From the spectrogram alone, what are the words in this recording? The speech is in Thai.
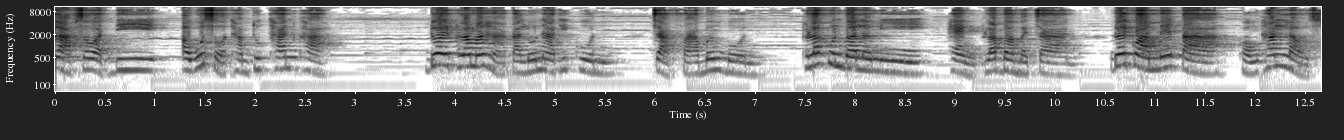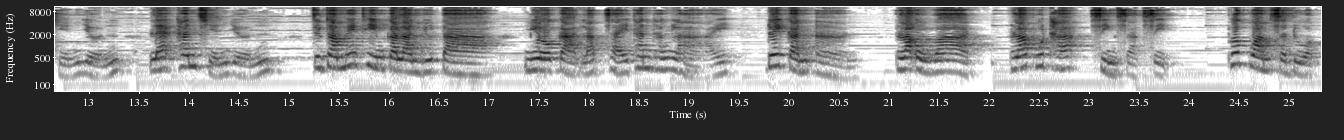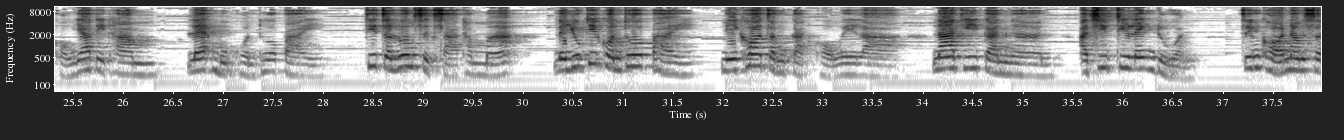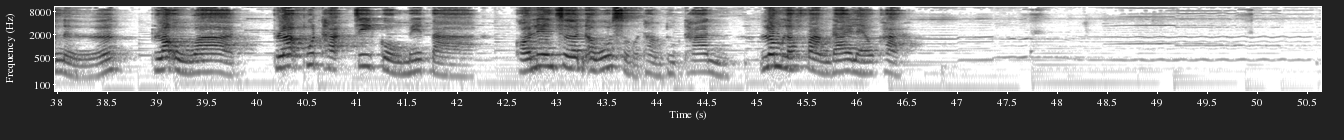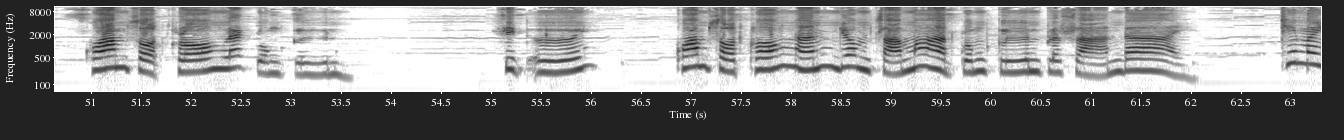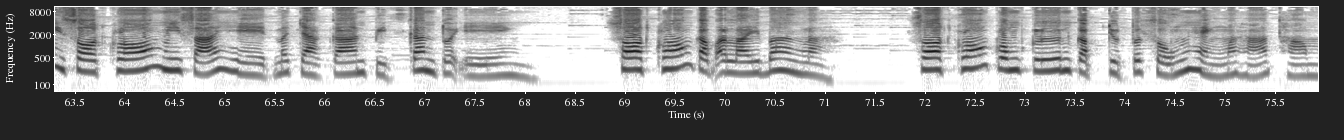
กราบสวัสดี อาวุโสธรรมทุกท่านค่ะ ด้วยพระมหาการุณาธิคุณ จากฟ้าเบื้องบน พระคุณบารมี แห่งพระบรมจารย์ ด้วยความเมตตาของท่านเหล่าเฉียนเหยิน และท่านเฉียนเหยิน จึงทำให้ทีมกาลันยุตา มีโอกาสรับใช้ท่านทั้งหลาย ด้วยการอ่าน พระโอวาท พระพุทธสิ่งศักดิ์สิทธิ์ เพื่อความสะดวกของญาติธรรม และบุคคลทั่วไป ที่จะร่วมศึกษาธรรมะ ในยุคที่คนทั่วไป มีข้อจำกัดของเวลา หน้าที่การงาน อาชีพที่เร่งด่วน จึงขอนำเสนอ พระโอวาท พระพุทธจี้กงเมตตา ขอเรียนเชิญอาวุโสธรรมทุกท่าน ร่วมรับฟังได้แล้วค่ะ ความสอดคล้องและกลมกลืน สิทธิเอ๋ย ความสอดคล้องนั้นย่อมสามารถกลมกลืนประสานได้ ที่ไม่สอดคล้องมีสาเหตุมาจากการปิดกั้นตัวเอง สอดคล้องกับอะไรบ้างล่ะ สอดคล้องกลมกลืนกับจุดประสงค์แห่งมหาธรรม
